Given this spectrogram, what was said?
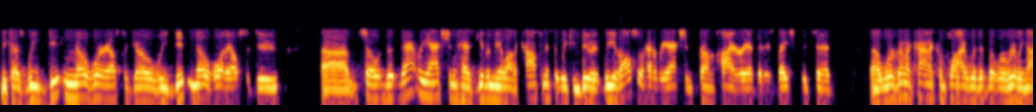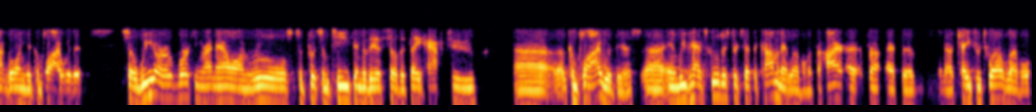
because we didn't know where else to go. We didn't know what else to do. Um, so that reaction has given me a lot of confidence that we can do it. We have also had a reaction from higher ed that has basically said, uh, we're going to kind of comply with it, but we're really not going to comply with it. So we are working right now on rules to put some teeth into this so that they have to uh, comply with this. Uh, and we've had school districts at the Common Ed level, at the higher, uh, at the you know, K through 12 level,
